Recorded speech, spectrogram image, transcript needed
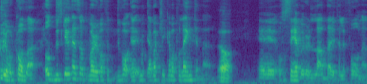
Det. Jo, kolla. Och du skrev inte ens vad det var för... Du var, jag, jag bara klickade bara på länken där. Ja. Eh, och så ser jag hur den laddar i telefonen.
